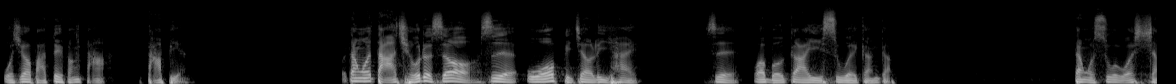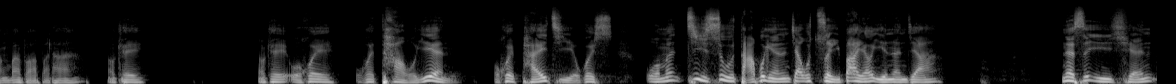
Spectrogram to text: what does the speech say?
我就要把对方打打扁。当我打球的时候，是我比较厉害，是我不介意输为尴尬。当我输了，我想办法把它 OK OK，我会我会讨厌，我会排挤，我会。我们技术打不赢人家，我嘴巴也要赢人家。那是以前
